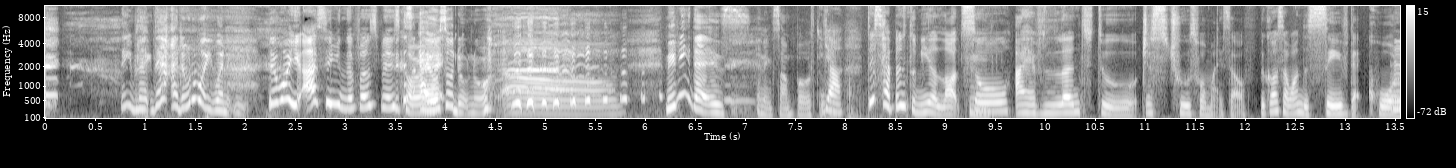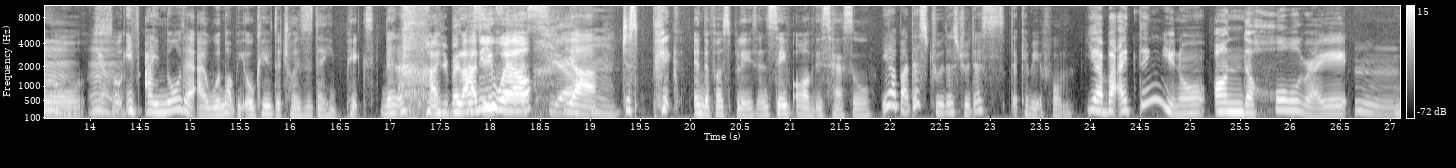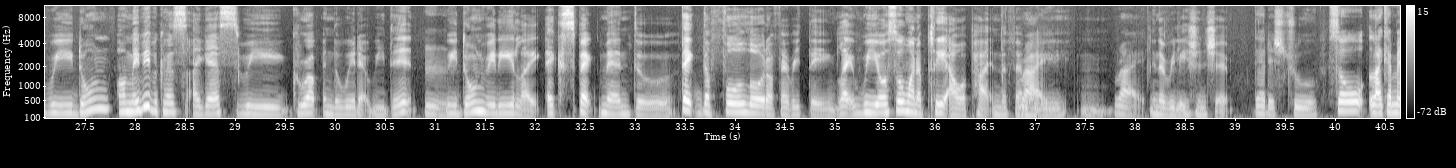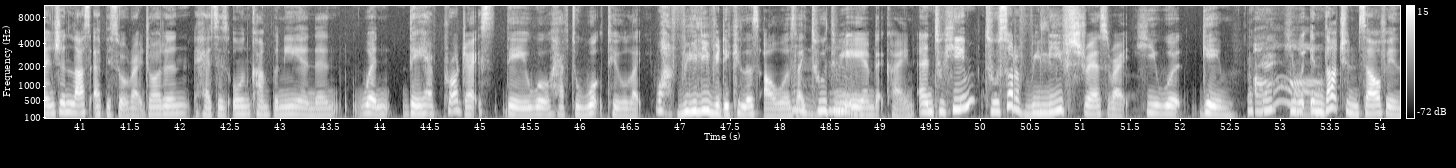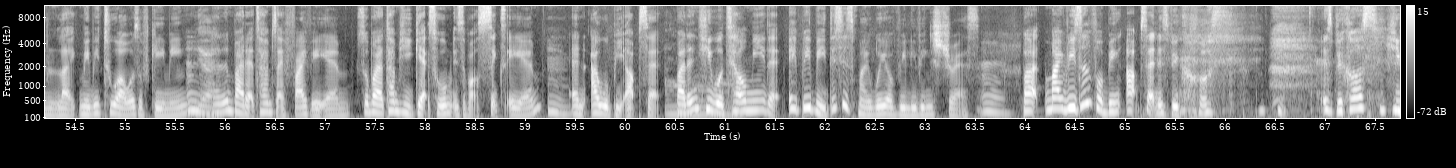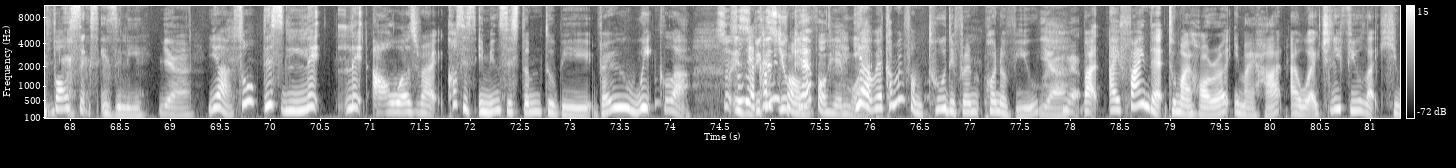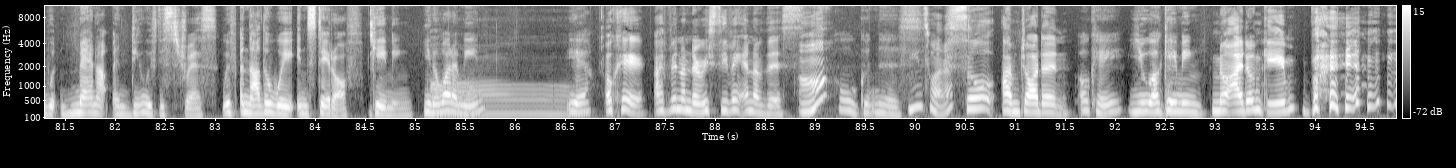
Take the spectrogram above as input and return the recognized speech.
Then he'll be like, then I don't know what you want to eat. Then why you ask him in the first place? Because I also don't know. Um, Maybe that is an example. Too. yeah, this happens to me a lot. So I have learned to just choose for myself because I want to save that quarrel. So if I know that I will not be okay with the choices that he picks, then I You bloody well, first, yeah. just pick in the first place and save all of this hassle. Yeah, but that's true. That's true. That's that can be a form. Yeah, but I think, you know, on the whole, right, Mm. we don't, or maybe because I guess we grew up in the way that we did, Mm. we don't really like expect men to take the full load of everything. Like, we also want to play our part in the family, mm, Right. in the relationship. That is true. So, like I mentioned last episode, right? Jordan has his own company, and then when they have projects, they will have to work till like wow, really ridiculous hours, like two, three mm-hmm. a.m. that kind. And to him, to sort of relieve stress, right, he would game. Okay. He would oh. indulge himself in like maybe two hours of gaming, mm. Yeah. and then by that time it's like five a.m. So by the time he gets home, it's about six a.m. Mm. and I would be upset. But then he would oh. tell me that, "Hey, baby, this is my way of relieving stress." Mm. But my reason for being upset is because. It's because he falls sick easily. Yeah. Yeah, so this late late hours, right, cause his immune system to be very weak lah. So it's we because you from- care for him, Yeah, we're coming from two different point of view. Yeah. Yeah. But I find that to my horror, in my heart, I will actually feel like he would man up and deal with this stress with another way instead of gaming. You know what I mean? Oh. Yeah. Okay, I've been on the receiving end of this. Huh? Oh goodness. Means what? ah? So I'm Jordan. Okay, you are gaming. No, I don't game, but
